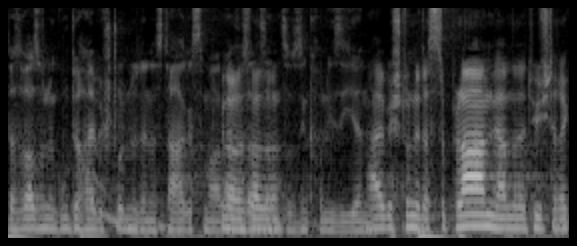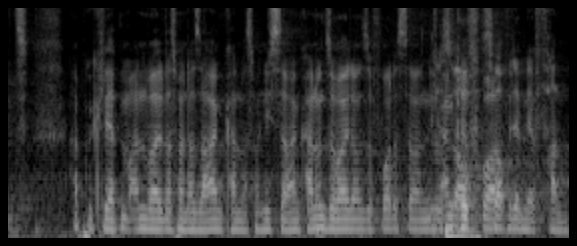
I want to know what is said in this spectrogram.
Das war so eine gute halbe Stunde deines Tages mal, genau, das war so zu synchronisieren. Eine halbe Stunde das zu planen. Wir haben dann natürlich direkt abgeklärt mit dem Anwalt, was man da sagen kann, was man nicht sagen kann und so weiter und so fort. Das, dann nicht das, war auch, das war auch wieder mehr Fun.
